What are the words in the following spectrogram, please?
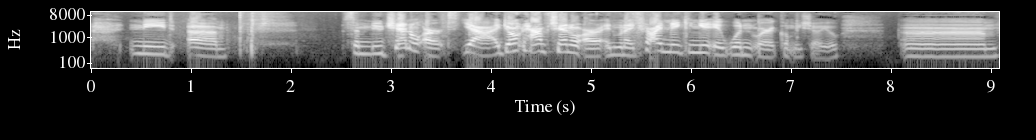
need um, some new channel art. Yeah, I don't have channel art, and when I tried making it, it wouldn't work. Let me show you. Um,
